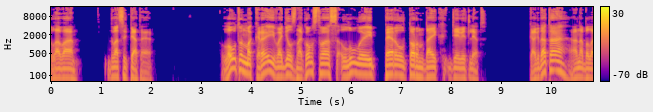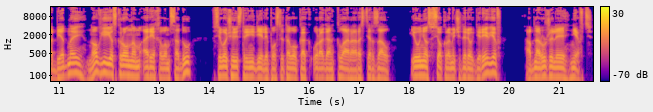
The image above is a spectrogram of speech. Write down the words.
Глава 25. Лоутон МакКрей водил знакомство с Лулой Перл Торндайк 9 лет. Когда-то она была бедной, но в ее скромном ореховом саду, всего через три недели после того, как ураган Клара растерзал и унес все, кроме четырех деревьев, обнаружили нефть.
